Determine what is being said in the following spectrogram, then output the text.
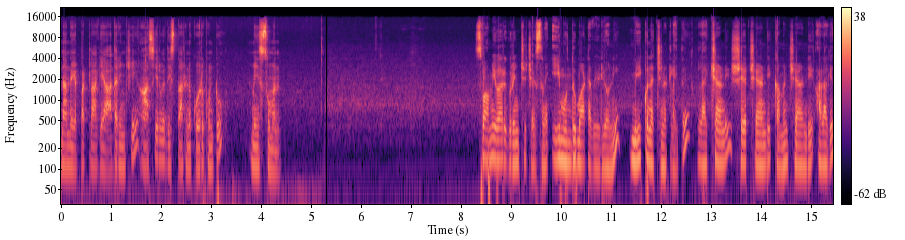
నన్ను ఎప్పట్లాగే ఆదరించి ఆశీర్వదిస్తారని కోరుకుంటూ మీ సుమన్. స్వామివారి గురించి చేసిన ఈ ముందు మాట వీడియోని మీకు నచ్చినట్లయితే లైక్ చేయండి షేర్ చేయండి కమెంట్ చేయండి అలాగే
